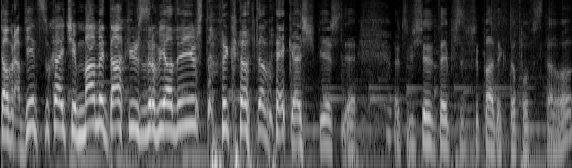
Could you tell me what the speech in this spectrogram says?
Dobra, więc słuchajcie, mamy dach już zrobiony i już to wygląda mega śmiesznie. Oczywiście tutaj przez przypadek to powstało,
